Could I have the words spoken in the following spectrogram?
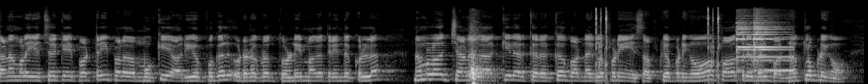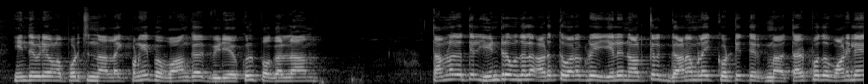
கனமழை எச்சரிக்கை பற்றி பல முக்கிய அறிவிப்புகள் உடனுக்குடன் துல்லியமாக தெரிந்து கொள்ள நம்மளோட சேனல் கீழே இருக்க இருக்க பட்டனை கிளிக் பண்ணி சப்ஸ்கிரைப் பண்ணிக்கோங்க. பார்த்து பெல் பட்டனை கிளிக் பண்ணிக்கோங்க. இந்த வீடியோ உங்களுக்கு பிடிச்சிருந்தா லைக் பண்ணுங்க. இப்போ வாங்க வீடியோக்குள் போகலாம். தமிழகத்தில் இன்று முதல் அடுத்து வரக்கூடிய ஏழு நாட்கள் கனமழை கொட்டித்திருக்கும் தற்போது வானிலை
